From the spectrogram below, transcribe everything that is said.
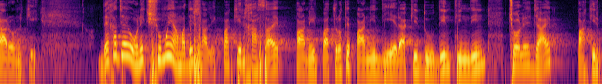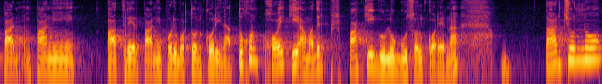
কারণ কি? দেখা যায় অনেক সময় আমাদের শালিক পাখির খাসায় পানির পাত্রতে পানি দিয়ে রাখি, দুদিন তিন দিন চলে যায়, পাখির পানি পাত্রের পানি পরিবর্তন করি না। তখন হয় কি, আমাদের পাখিগুলো গোসল করে না। তার জন্য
